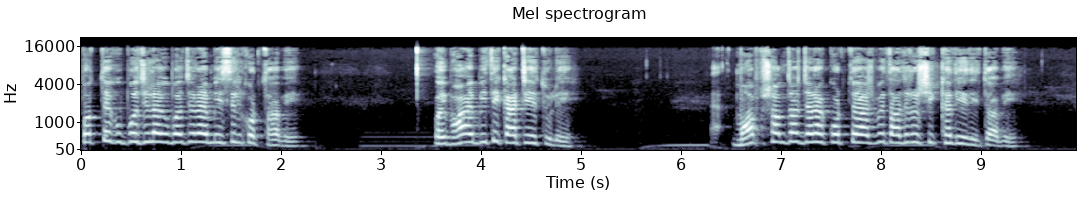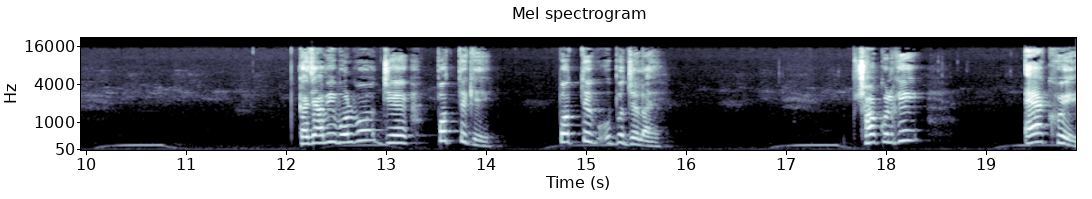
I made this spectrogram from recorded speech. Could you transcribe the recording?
প্রত্যেক উপজেলায় উপজেলায় মিছিল করতে হবে। ওই ভয় ভীতি কাটিয়ে তুলে। মব সন্ত্রাস যারা করতে আসবে, তাদেরও শিক্ষা দিয়ে দিতে হবে। কাজে আমি বলব যে, প্রত্যেকে প্রত্যেক উপজেলায়। সকলকে এক হয়ে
